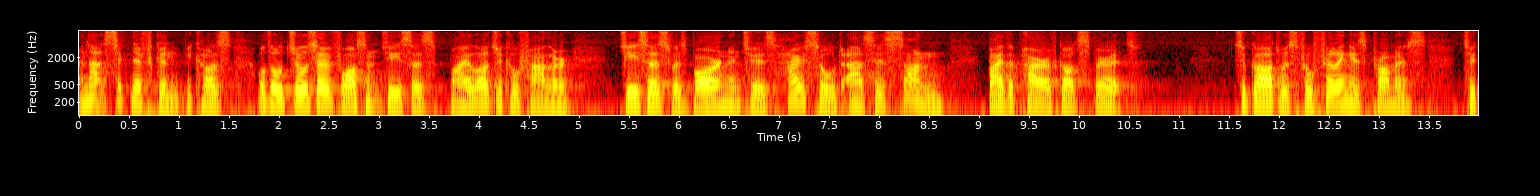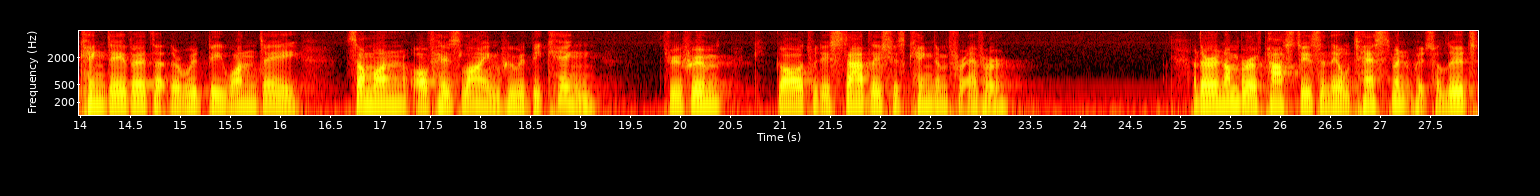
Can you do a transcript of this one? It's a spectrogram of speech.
And that's significant because although Joseph wasn't Jesus' biological father, Jesus was born into his household as his son by the power of God's Spirit. So God was fulfilling his promise to King David that there would be one day someone of his line who would be king, through whom God would establish his kingdom forever. And there are a number of passages in the Old Testament which allude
